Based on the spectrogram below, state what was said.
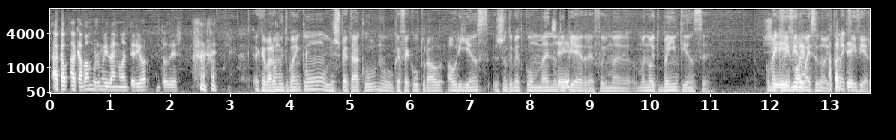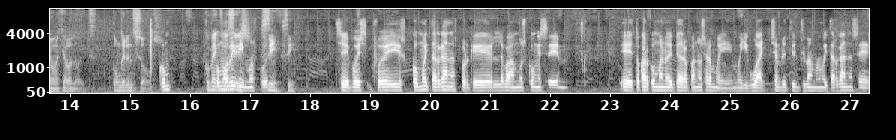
aca acabamos moi ben o anterior, entonces Acabaram muito bem com um espetáculo no Café Cultural Auriense, juntamente com Mano Sim. de Pedra. Foi uma, uma noite bem intensa. Como é que viveram moi- essa noite? a Como é que viveram aquela noite? Com grandes sons. como Como é que como vocês... vivimos, pois? Sim, sim. Sí, pois foi con moitas ganas porque levábamos con ese eh, tocar con mano de pedra para nós era moi moi guai. Sempre ti- tivemos moitas ganas e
